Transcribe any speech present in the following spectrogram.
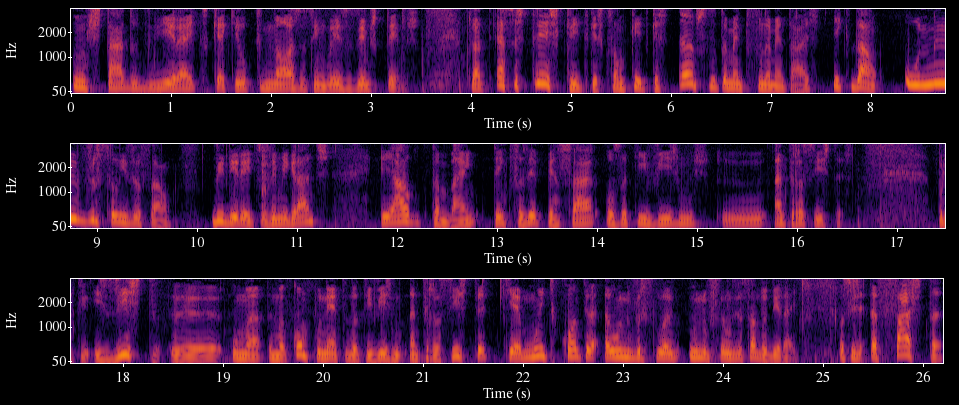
um Estado de Direito, que é aquilo que nós, os ingleses, dizemos que temos. Portanto, essas três críticas, que são críticas absolutamente fundamentais e que dão universalização de direitos aos imigrantes, é algo que também tem que fazer pensar os ativismos eh, antirracistas. Porque existe eh, uma, uma componente do ativismo antirracista que é muito contra a universalização do direito. Ou seja, afasta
